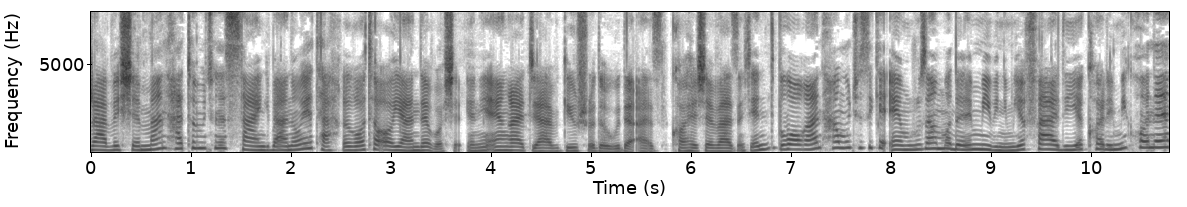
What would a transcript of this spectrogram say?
روش من حتی می‌تونه سنگ بنای تحقیقات آینده باشه. یعنی انقدر جوگیر شده بوده از کاهش وزنش. یعنی واقعا همون چیزی که امروز هم ما داریم می‌بینیم. یه فردی یه کاری می‌کنه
